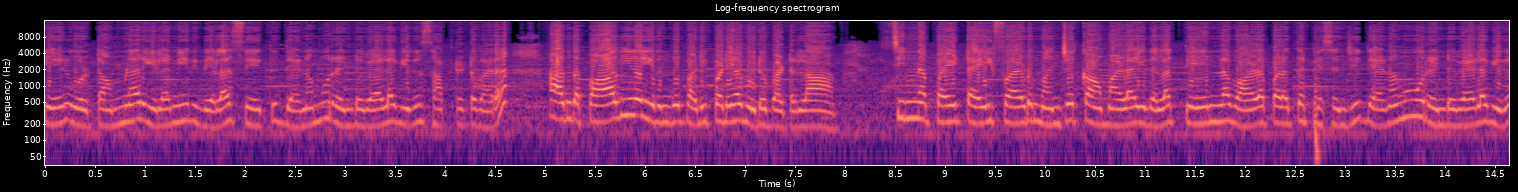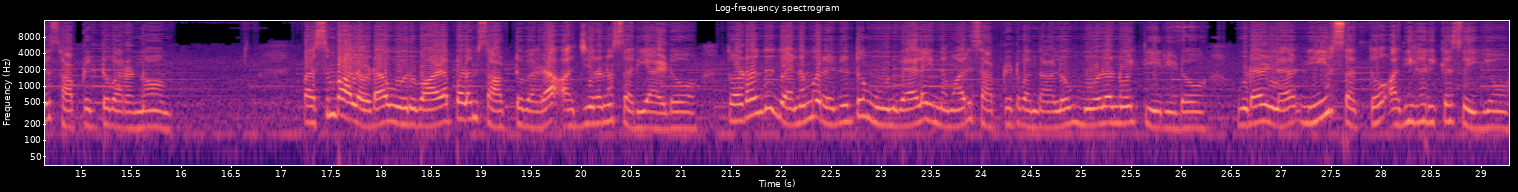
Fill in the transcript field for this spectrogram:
தேன் ஒரு டம்ளர் இளநீர் இதெல்லாம் சேர்த்து தினமும் ரெண்டு வேளை வீதம் சாப்பிட்டுட்டு வர அந்த பாதியில் இருந்து படிப்படியாக விடுபட்டலாம் சின்ன பை டைஃபாய்டு மஞ்சக்காமலை இதெல்லாம் தேனில் வாழைப்பழத்தை பிசைஞ்சு தினமும் ரெண்டு வேளை வீதம் சாப்பிட்டுக்கிட்டு வரணும். பசும்பாலோட ஒரு வாழைப்பழம் சாப்பிட்டு வர அஜீரணம் சரியாயிடும். தொடர்ந்து தினமும் ரெண்டு டு மூணு வேளை இந்த மாதிரி சாப்பிட்டுட்டு வந்தாலும் மூல நோய் தீரிடும். உடல்ல நீர் சத்தம் அதிகரிக்க செய்யும்.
